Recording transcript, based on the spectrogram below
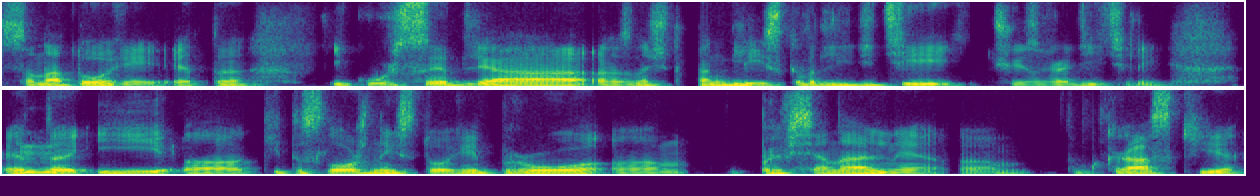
санатории, это и курсы для, а, значит, английского для детей через родителей. Это mm-hmm. и э, какие-то сложные истории про э, профессиональные э, там, краски,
